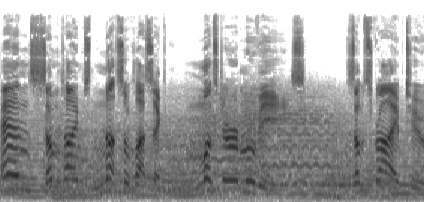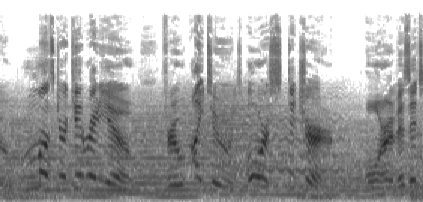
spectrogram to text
and sometimes not so classic monster movies. Subscribe to Monster Kid Radio through iTunes or Stitcher, or visit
